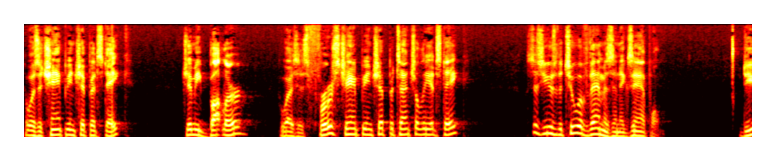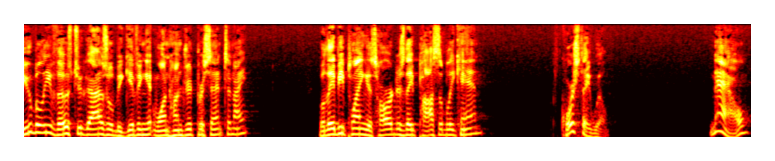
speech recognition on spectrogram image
who has a championship at stake, Jimmy Butler, who has his first championship potentially at stake. Let's just use the two of them as an example. Do you believe those two guys will be giving it 100% tonight? Will they be playing as hard as they possibly can? Of course they will. Now,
